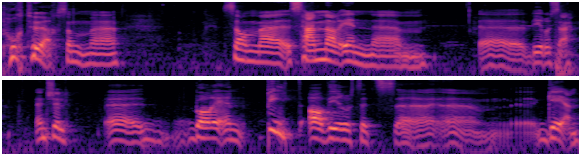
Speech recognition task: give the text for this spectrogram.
portør som, eh, som eh, sender inn eh, eh, viruset. Unnskyld. bare en bit av virusets gen.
